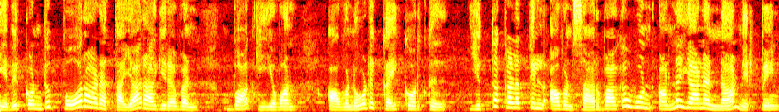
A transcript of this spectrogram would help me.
எதிர்கொண்டு போராட தயாராகிறவன் பாக்கியவான். அவனோடு கைகோர்த்து யுத்த களத்தில் அவன் சார்பாக உன் அன்னையான நான் நிற்பேன்.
